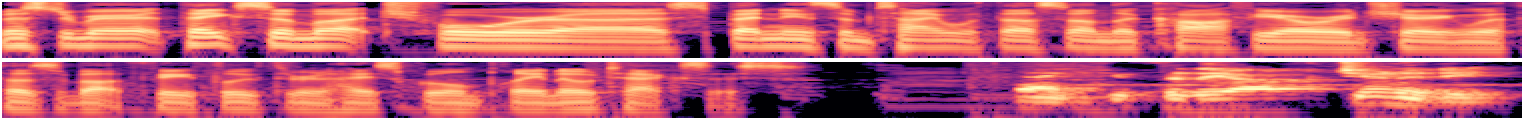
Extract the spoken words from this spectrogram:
Mr. Merritt, thanks so much for uh, spending some time with us on the coffee hour and sharing with us about Faith Lutheran High School in Plano, Texas. Thank you for the opportunity.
